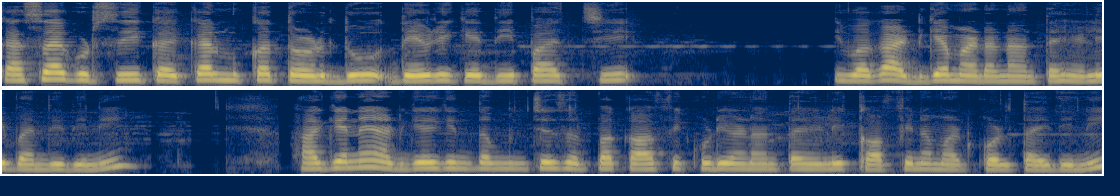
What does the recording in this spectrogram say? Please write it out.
ಕಸ ಗುಡಿಸಿ, ಕೈಕಾಲು ಮುಖ ತೊಳೆದು ದೇವರಿಗೆ ದೀಪ ಹಚ್ಚಿ ಇವಾಗ ಅಡುಗೆ ಮಾಡೋಣ ಅಂತ ಹೇಳಿ ಬಂದಿದ್ದೀನಿ. ಹಾಗೆಯೇ ಅಡುಗೆಗಿಂತ ಮುಂಚೆ ಸ್ವಲ್ಪ ಕಾಫಿ ಕುಡಿಯೋಣ ಅಂತ ಹೇಳಿ ಕಾಫಿನ ಮಾಡ್ಕೊಳ್ತಾ ಇದ್ದೀನಿ.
